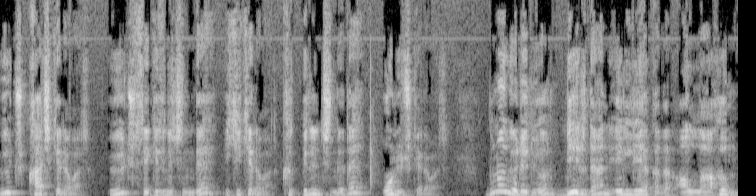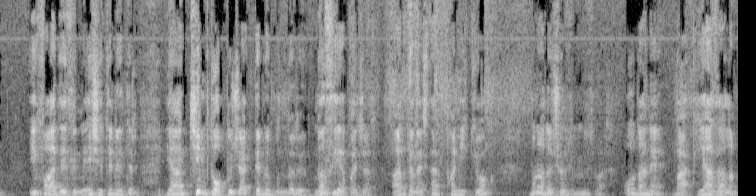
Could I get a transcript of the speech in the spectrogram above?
3 kaç kere var? 3 8'in içinde 2 kere var. 41'in içinde de 13 kere var. Buna göre diyor birden 50'ye kadar Allah'ım ifadesinin eşiti nedir? Ya kim toplayacak değil mi bunları? Nasıl yapacağız? Arkadaşlar panik yok. Buna da çözümümüz var. O da ne? Bak yazalım.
